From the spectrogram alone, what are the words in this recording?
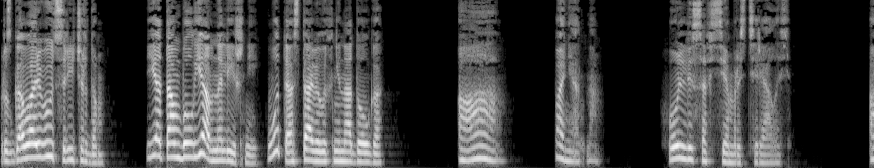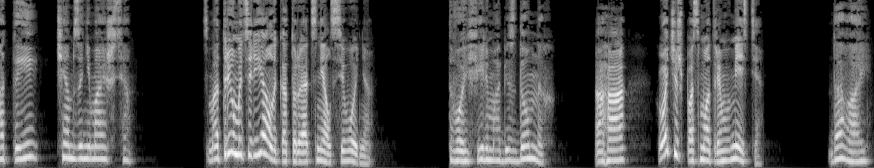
разговаривают с Ричардом. Я там был явно лишний, вот и оставил их ненадолго». «А, понятно». Холли совсем растерялась. «А ты чем занимаешься?» «Смотрю материалы, которые отснял сегодня». «Твой фильм о бездомных?» «Ага. Хочешь, посмотрим вместе?» «Давай».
